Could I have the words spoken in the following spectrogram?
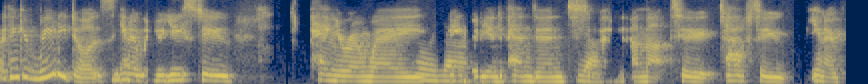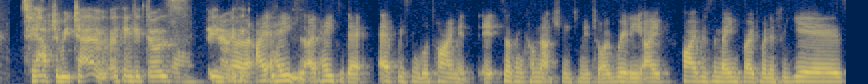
I think it really does. Yeah. You know, when you're used to paying your own way, oh, being really independent, and, and that to to have to you know to have to reach out. I think it does. Yeah. You know, no, I, I hated. I've hated it every single time. It it doesn't come naturally to me at all. I really, I I was the main breadwinner for years.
